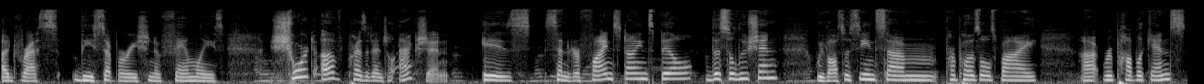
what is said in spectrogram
address the separation of families. Short of presidential action, is Senator Feinstein's bill the solution? We've also seen some proposals by uh, Republicans.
